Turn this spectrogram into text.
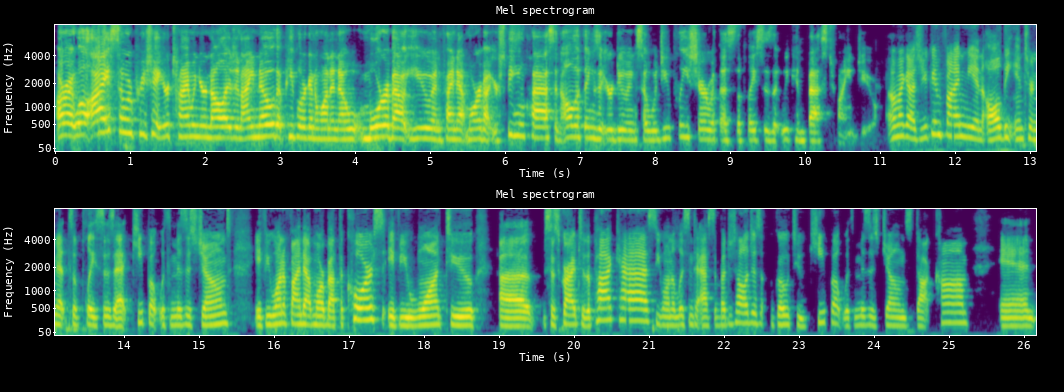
All right. Well, I so appreciate your time and your knowledge. And I know that people are going to want to know more about you and find out more about your speaking class and all the things that you're doing. So, would you please share with us the places that we can best find you? Oh my gosh, you can find me in all the internets of places at Keep Up with Mrs. Jones. If you want to find out more about the course, if you want to uh, subscribe to the podcast, you want to listen to Ask the Budgetologist, go to keepupwithmrsjones.com and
